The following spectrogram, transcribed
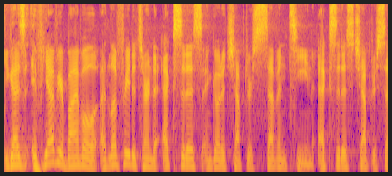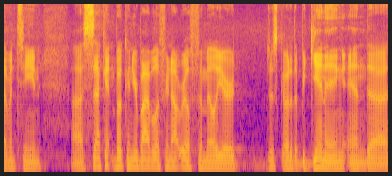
You guys, if you have your Bible, I'd love for you to turn to Exodus and go to chapter 17. Exodus chapter 17, uh, second book in your Bible. If you're not real familiar, just go to the beginning and uh,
